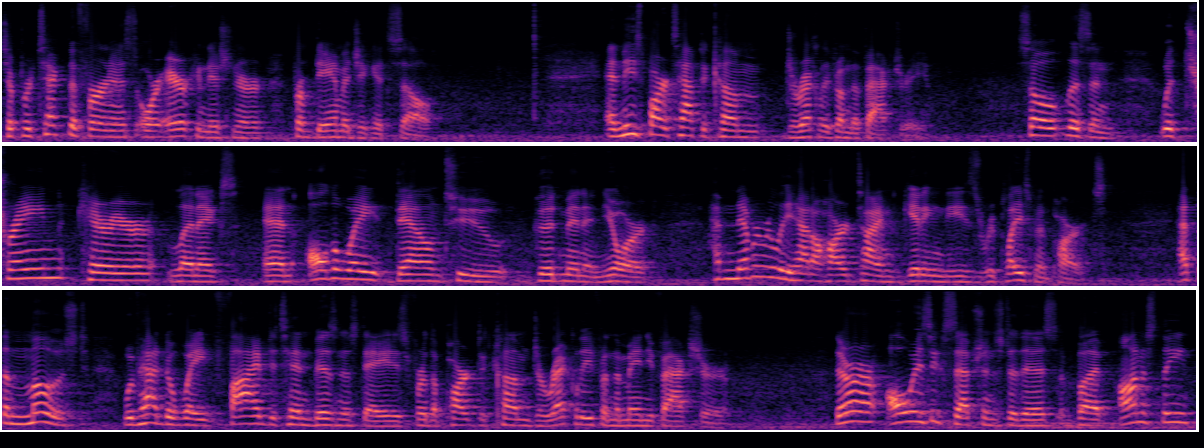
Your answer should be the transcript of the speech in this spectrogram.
to protect the furnace or air conditioner from damaging itself. And these parts have to come directly from the factory. So listen, with Trane, Carrier, Lennox, and all the way down to Goodman and York, I've never really had a hard time getting these replacement parts. At the most, we've had to wait five to 10 business days for the part to come directly from the manufacturer. There are always exceptions to this, but honestly,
